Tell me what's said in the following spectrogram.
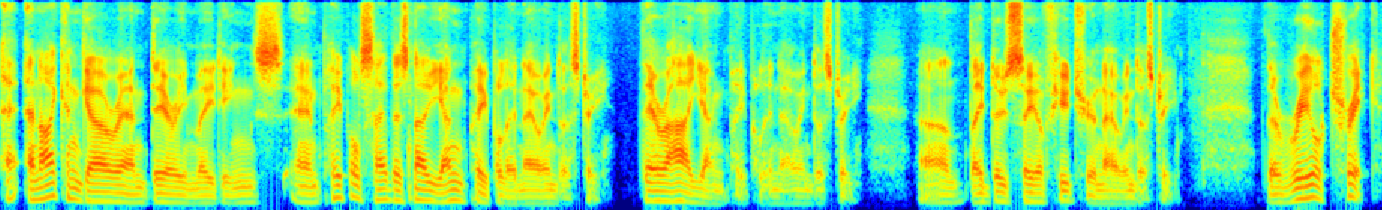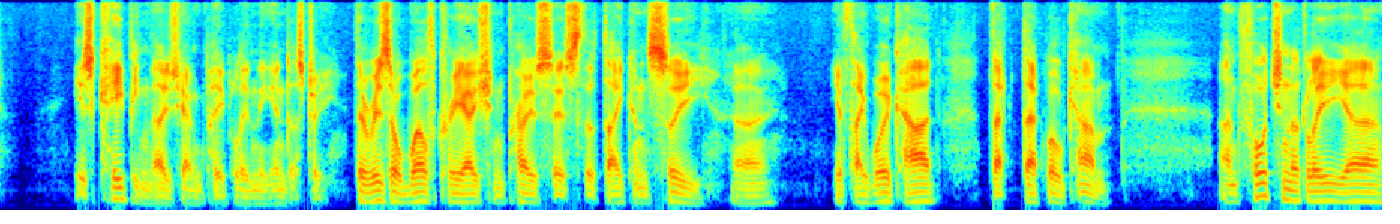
And I can go around dairy meetings and people say there's no young people in our industry. There are young people in our industry. Uh, they do see a future in our industry. The real trick is keeping those young people in the industry. There is a wealth creation process that they can see. Uh, if they work hard, that, that will come. Unfortunately, uh,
